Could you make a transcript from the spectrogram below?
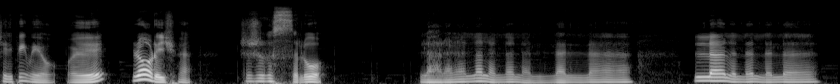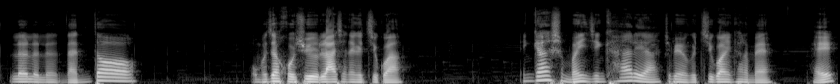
这里并没有，哎，绕了一圈，这是个死路。啦啦啦啦啦啦啦啦啦，啦啦啦啦啦啦啦啦，难道我们再回去拉一下那个机关？应该是门已经开了呀，这边有个机关，你看到没？哎，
